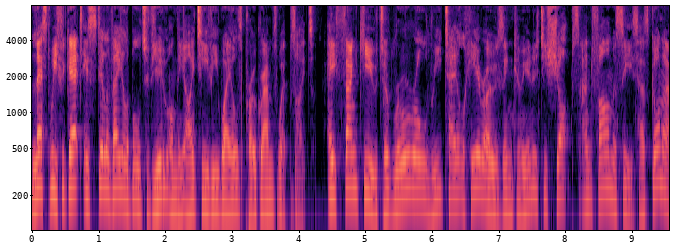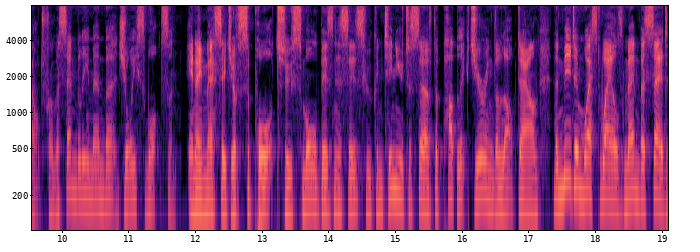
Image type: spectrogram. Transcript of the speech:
Lest We Forget is still available to view on the ITV Wales programme's website. A thank you to rural retail heroes in community shops and pharmacies has gone out from Assembly member Joyce Watson. In a message of support to small businesses who continue to serve the public during the lockdown, the Mid and West Wales member said,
